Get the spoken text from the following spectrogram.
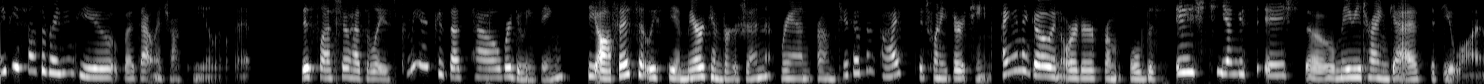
Maybe it's not surprising to you, but that one shocked me a little bit. This last show has the latest premiere because that's how we're doing things. The Office, at least the American version, ran from 2005 to 2013. I'm going to go in order from oldest ish to youngest ish, so maybe try and guess if you want.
